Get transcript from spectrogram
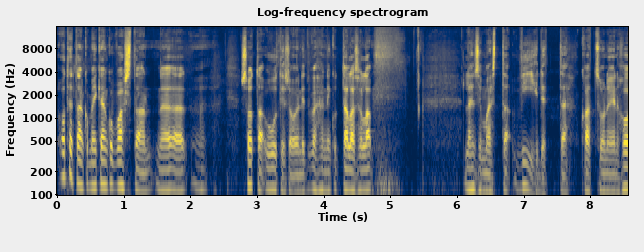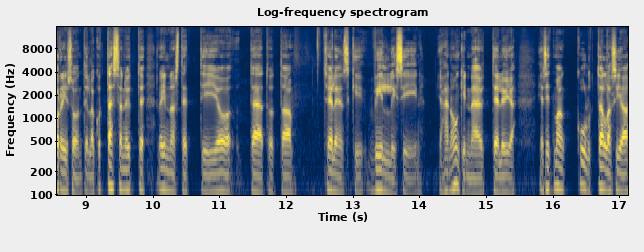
otetaanko me ikään kuin vastaan nämä sota-uutisoinnit vähän niin kuin tällaisella länsimaista viihdettä katsoneen horisontilla, kun tässä nyt rinnastettiin jo tämä tota, Zelenski villisiin, ja hän onkin näyttelyjä. Ja sitten mä oon kuullut tällaisia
